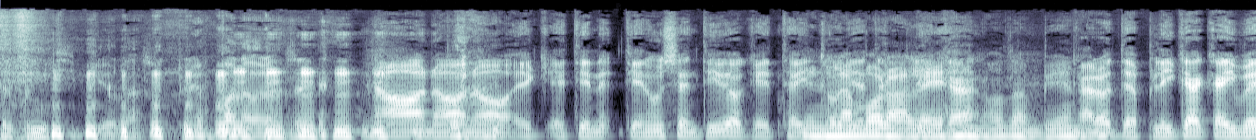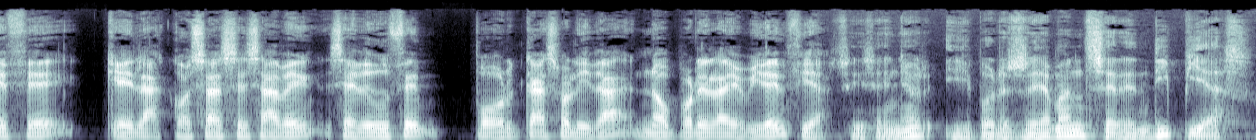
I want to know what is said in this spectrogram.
el principio, las primeras palabras. ¿eh? No, no, no, es que tiene, tiene un sentido que esta historia la te moraleja, explica- ¿no? También. Claro, ¿no? te explica que hay veces que las cosas se saben, se deducen por casualidad, no por la evidencia. Sí, señor, y por eso se llaman Serendipias,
